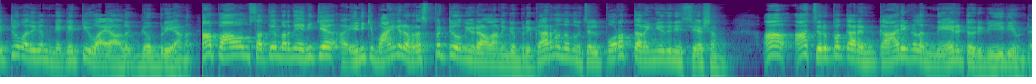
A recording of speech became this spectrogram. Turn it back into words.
ഏറ്റവും അധികം നെഗറ്റീവായ ആൾ ഗബ്രിയാണ്. ആ പാവം സത്യം പറഞ്ഞ എനിക്ക് എനിക്ക് ഭയങ്കര റെസ്പെക്ട് തോന്നിയ ഒരാളാണ് ഗബ്രി. കാരണം എന്താണെന്ന് വെച്ചാൽ പുറത്തിറങ്ങിയതിനു ശേഷം ആ ആ ചെറുപ്പക്കാരൻ കാര്യങ്ങൾ നേരിട്ട ഒരു രീതിയുണ്ട്.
